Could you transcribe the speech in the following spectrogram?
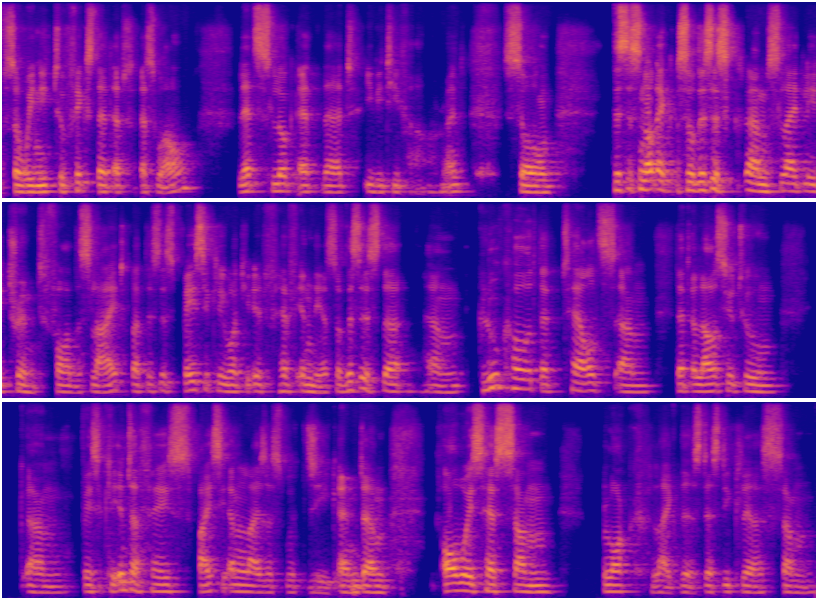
so we need to fix that as, as well. Let's look at that EVT file, right? So this is not, so this is um, slightly trimmed for the slide, but this is basically what you have in there. So this is the um, glue code that tells, um, that allows you to um, basically interface spicy analyzers with Zeek and um, always has some block like this. This declares some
